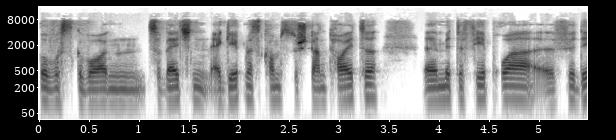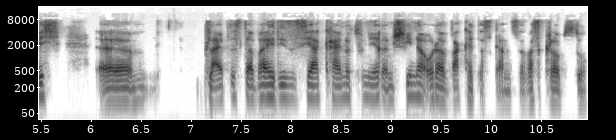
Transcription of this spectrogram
bewusst geworden? Zu welchem Ergebnis kommst du Stand heute, äh, Mitte Februar äh, für dich? Ähm, bleibt es dabei dieses Jahr keine Turniere in China oder wackelt das Ganze? Was glaubst du?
